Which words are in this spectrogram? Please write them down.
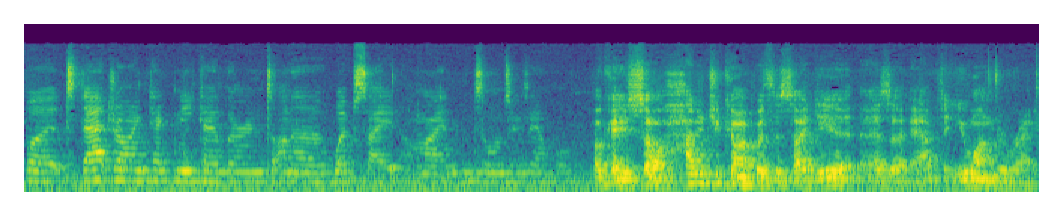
But that drawing technique I learned on a website online in someone's example. Okay. So how did you come up with this idea as an app that you wanted to write?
